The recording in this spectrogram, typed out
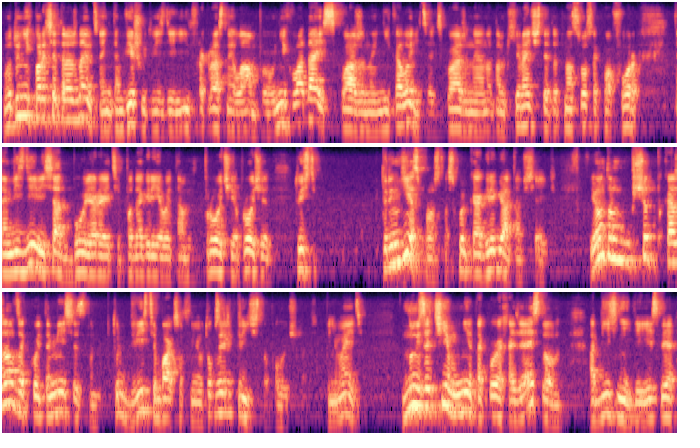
Вот у них поросята рождаются, они там вешают везде инфракрасные лампы. У них вода из скважины, не колодец, а из скважины. Она там херачит этот насос, аквафор. Там везде висят бойлеры эти подогревы, там прочее, прочее. То есть трендец просто, сколько агрегатов всяких. И он там счет показал за какой-то месяц, там, тут 200 баксов у него, только за электричество получилось, понимаете? Ну и зачем мне такое хозяйство, объясните, если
